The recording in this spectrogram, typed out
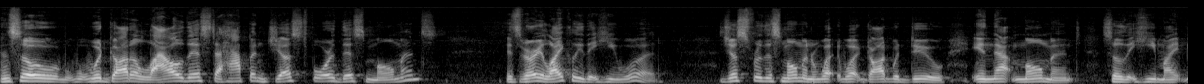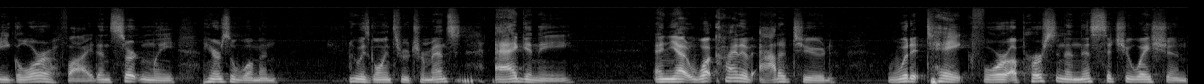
And so, would God allow this to happen just for this moment? It's very likely that He would. Just for this moment, what, what God would do in that moment so that He might be glorified. And certainly, here's a woman who is going through tremendous agony. And yet, what kind of attitude would it take for a person in this situation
